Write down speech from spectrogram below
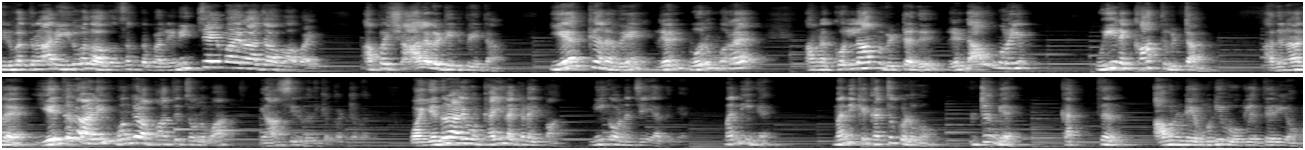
இருபத்தி நாலு இருபதாவது வசனத்தை பாருங்க நிச்சயமாய் ராஜாவாவாய் அப்ப ஷாலை வெட்டிட்டு போயிட்டான் ஏற்கனவே ரெண்- ஒரு முறை அவனை கொல்லாம விட்டது ரெண்டாவது முறையும் உயிரை காத்து விட்டான் அதனால எதிராளி உங்களை பார்த்து சொல்லுவான் ஆசீர்வதிக்கப்பட்டவர் ஆசீர்வதிக்கப்பட்டவன் உன் எதிராளி உன் கையில கிடைப்பான் நீங்க ஒண்ணும் செய்யாதுங்க மன்னிங்க மன்னிக்க கற்றுக்கொள்வோம் விட்டுருங்க கத்தர் அவனுடைய முடிவு உங்களுக்கு தெரியும்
